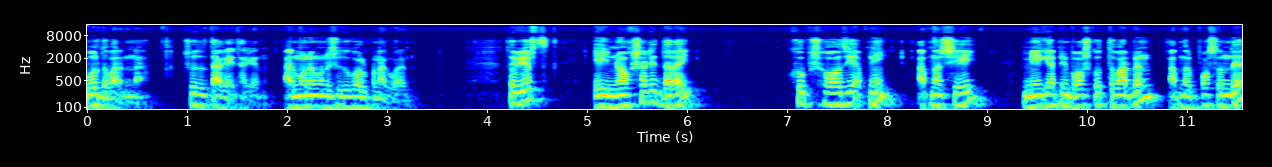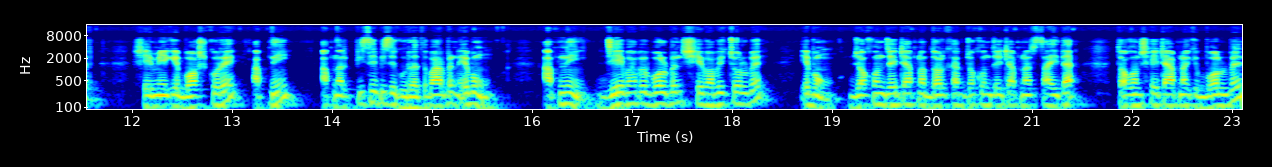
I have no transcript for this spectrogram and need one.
বলতে পারেন না। শুধু তাকাই থাকেন আর মনে মনে শুধু কল্পনা করেন। তো বিয়ার্স এই নকশাটির দ্বারাই খুব সহজেই আপনি আপনার সেই মেয়েকে আপনি বশ করতে পারবেন আপনার পছন্দের, সেই মেয়েকে বশ করে আপনি আপনার পিছে পিছে ঘুরাতে পারবেন এবং আপনি যেভাবে বলবেন সেভাবেই চলবে এবং যখন যেটা আপনার দরকার, যখন যেটা আপনার চাহিদা, তখন সেইটা আপনাকে বলবেন,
